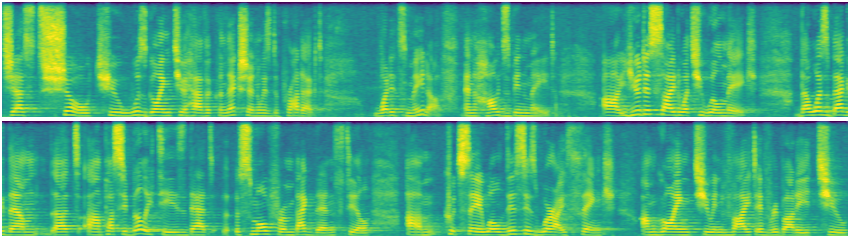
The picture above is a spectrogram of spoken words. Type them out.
Just show to who's going to have a connection with the product what it's made of and how it's been made. Uh, you decide what you will make. That was back then that uh, possibilities that a small firm back then still um, could say, well, this is where I think I'm going to invite everybody to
